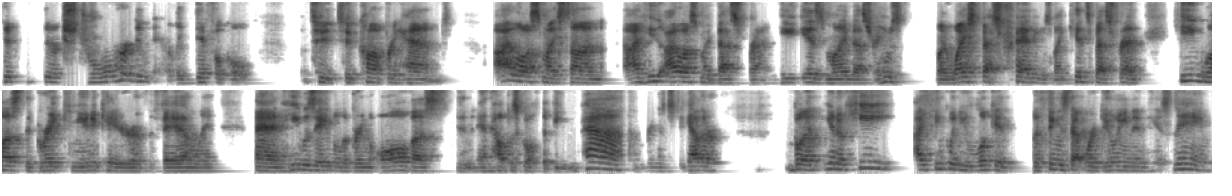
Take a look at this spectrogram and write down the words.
they're, extraordinarily difficult to to comprehend. I lost my son I, he, I lost my best friend. He is my best friend. He was my wife's best friend. He was my kid's best friend. He was the great communicator of the family and he was able to bring all of us and, and help us go off the beaten path and bring us together. But you know he I think when you look at the things that we're doing in his name,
